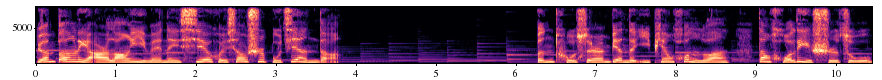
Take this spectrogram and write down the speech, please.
原本李二郎以为那些会消失不见的，本土虽然变得一片混乱，但活力十足，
